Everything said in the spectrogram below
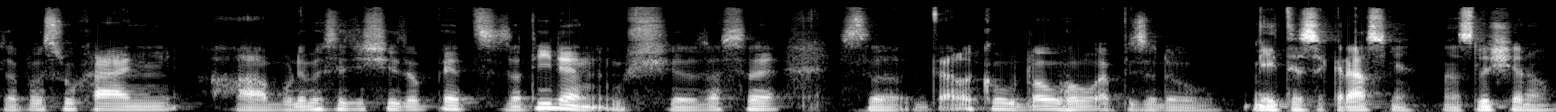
za poslouchání a budeme se těšit opět za týden, už zase s velkou dlouhou epizodou. Mějte se krásně, naslyšenou.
